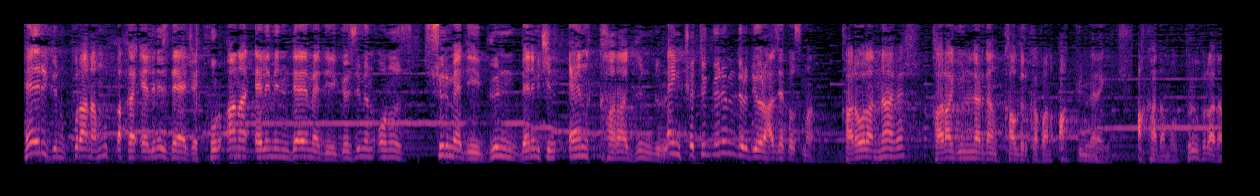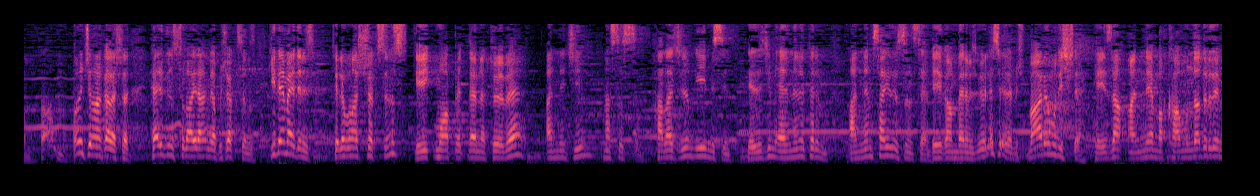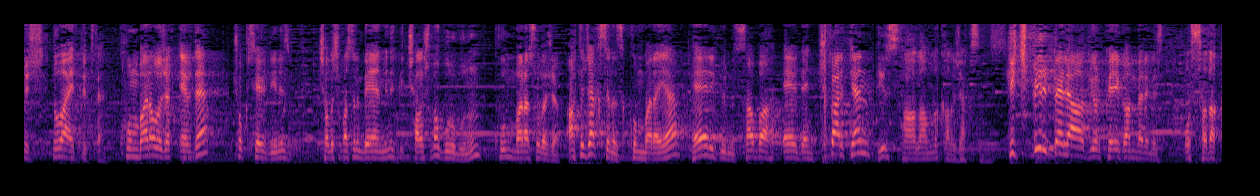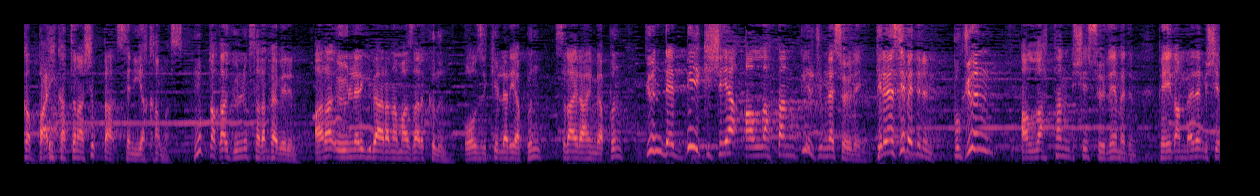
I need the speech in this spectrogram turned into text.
Her gün Kur'an'a mutlaka eliniz değecek. Kur'an'a elimin değmediği, gözümün onu sürmediği gün benim için en kara gündür. En kötü günümdür diyor Hazreti Osman. Kara olan ne haber? Kara günlerden kaldır kafanı, ak günlere geç. Ak adam ol, pırıl pırıl adam ol, tamam mı? Onun için arkadaşlar her gün sırayla yapacaksınız. Gidemediniz, telefon açacaksınız. Geyik muhabbetlerine tövbe. Anneciğim nasılsın? Halacığım iyi misin? Teyzeciğim elinden öperim. Annem sayılırsın sen. Peygamberimiz öyle söylemiş. Malumun işte. Teyze anne makamındadır demiş. Dua et lütfen. Kumbara olacak evde. Çok sevdiğiniz çalışmasını beğendiğiniz bir çalışma grubunun kumbarası olacak. Atacaksınız kumbaraya. Her gün sabah evden çıkarken bir sağlamlık alacaksınız. Hiçbir bela diyor peygamberimiz. O sadaka barikatını aşıp da seni yakamaz. Mutlaka günlük sadaka verin. Ara öğünleri gibi ara namazları kılın. Bol zikirler yapın. Sıla rahim yapın. Günde bir kişiye Allah'tan bir cümle söyleyin. Prensip edinin. Bugün Allah'tan bir şey söyleyemedim. Peygamberden bir şey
